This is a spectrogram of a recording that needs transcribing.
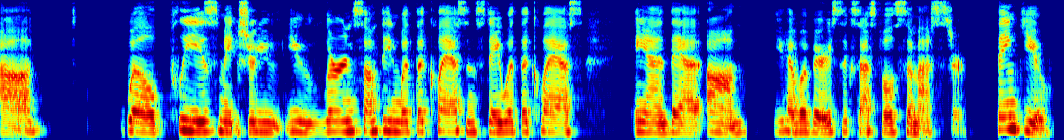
uh, will please make sure you, you learn something with the class and stay with the class and that um, you have a very successful semester. Thank you.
